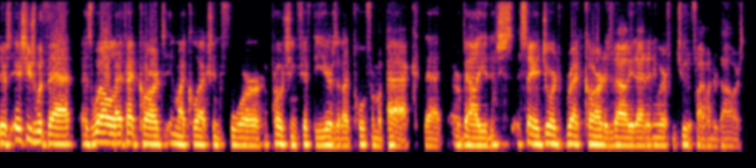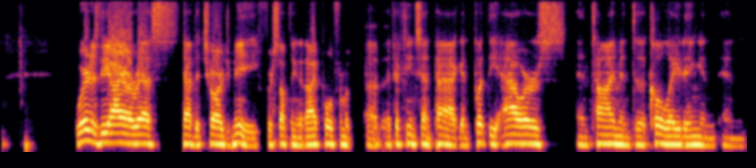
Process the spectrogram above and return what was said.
there's issues with that as well. I've had cards in my collection for approaching 50 years that I pulled from a pack that are valued. Say a George Brett card is valued at anywhere from two to five hundred dollars. Where does the IRS have to charge me for something that I pulled from a, a 15 cent pack and put the hours and time into collating and, and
